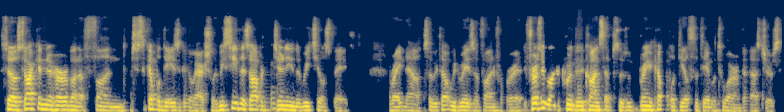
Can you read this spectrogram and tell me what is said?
So I was talking to her about a fund just a couple days ago. Actually, we see this opportunity in the retail space right now, so we thought we'd raise a fund for it. First, we want to prove the concept, so bring a couple of deals to the table to our investors.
